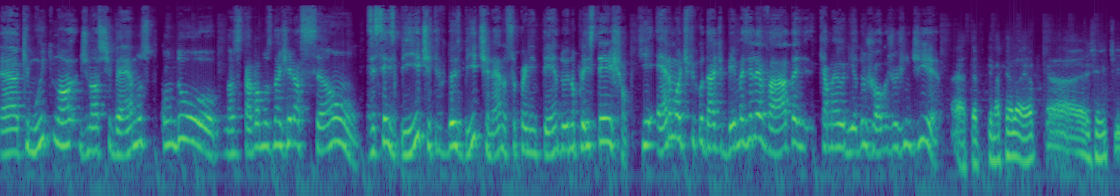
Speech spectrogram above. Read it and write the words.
é, que muito no- de nós tivemos quando nós estávamos na geração 16-bit, 32-bit, né? No Super Nintendo e no PlayStation, que era uma dificuldade bem mais elevada que a maioria dos jogos de hoje em dia. É, até porque naquela época a gente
